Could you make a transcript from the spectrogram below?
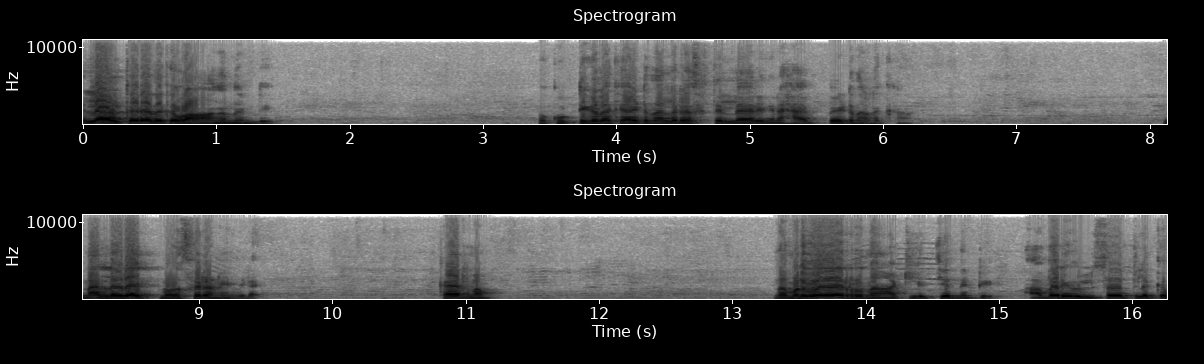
എല്ലാ ആൾക്കാരും അതൊക്കെ വാങ്ങുന്നുണ്ട്. ഇപ്പോൾ കുട്ടികളൊക്കെ ആയിട്ട് നല്ല രസത്തിൽ എല്ലാവരും ഇങ്ങനെ ഹാപ്പി ആയിട്ട് നടക്കുകയാണ്. നല്ലൊരു അറ്റ്മോസ്ഫിയറാണ് ഇവിടെ. കാരണം നമ്മൾ വേറൊരു നാട്ടിൽ ചെന്നിട്ട് അവരെ ഉത്സവത്തിലൊക്കെ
